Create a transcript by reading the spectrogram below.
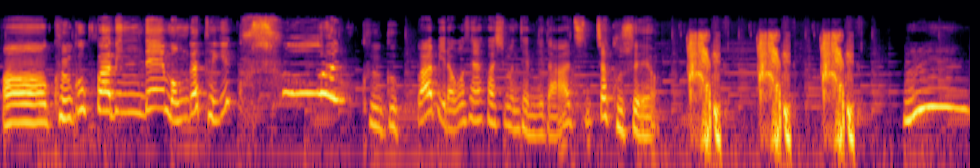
어, 굴국밥인데 뭔가 되게 구수한 굴국밥이라고 생각하시면 됩니다. 진짜 구수해요. 음.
